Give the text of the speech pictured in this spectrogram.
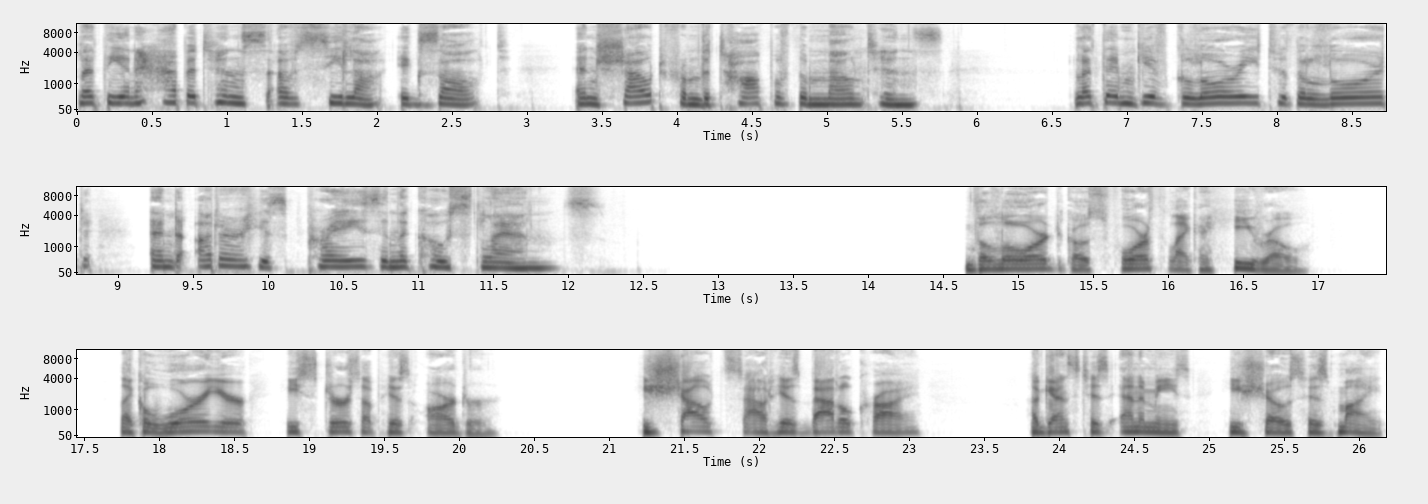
Let the inhabitants of Sela exalt and shout from the top of the mountains. Let them give glory to the Lord and utter his praise in the coastlands. The Lord goes forth like a hero. Like a warrior, he stirs up his ardor. He shouts out his battle cry. Against his enemies, he shows his might.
